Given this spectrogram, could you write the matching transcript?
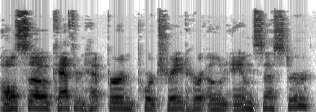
also, Katharine Hepburn portrayed her own ancestor.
